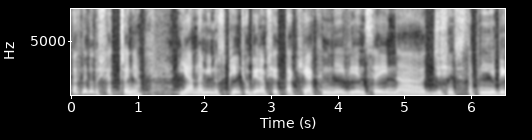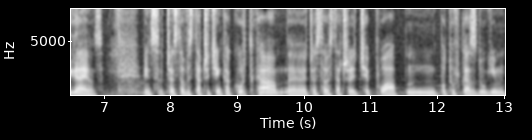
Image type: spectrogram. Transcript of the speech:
pewnego doświadczenia. Ja na minus 5 ubieram się tak jak mniej więcej na 10 stopni nie biegając. Więc często wystarczy cienka kurtka, y, często wystarczy ciepła potówka z długim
